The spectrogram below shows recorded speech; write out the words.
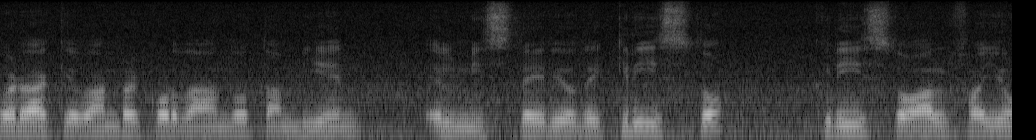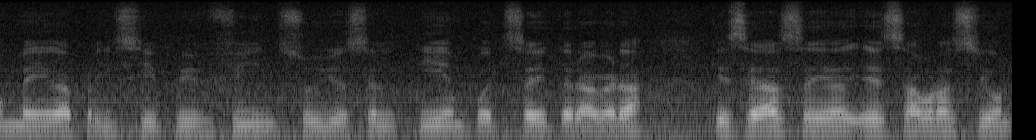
¿verdad? Que van recordando también el misterio de Cristo, Cristo, alfa y omega, principio y fin, suyo es el tiempo, etcétera, ¿verdad? Que se hace esa oración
